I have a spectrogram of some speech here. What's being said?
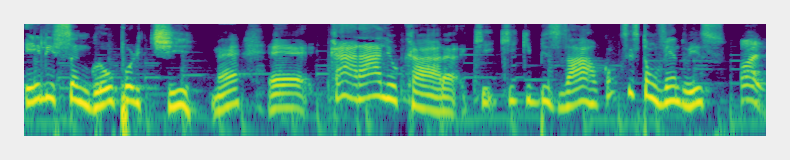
ele sangrou sangrou por ti, né? É, caralho, cara, que, que, que bizarro. Como vocês estão vendo isso? Olha,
